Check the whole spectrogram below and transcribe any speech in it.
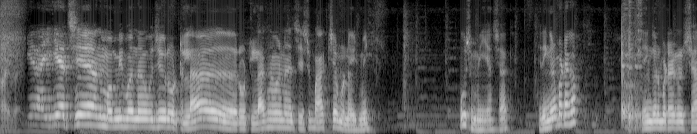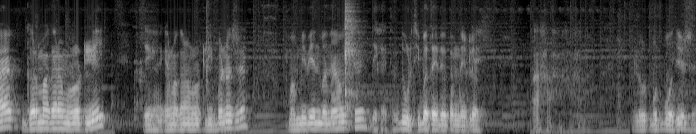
આવી ગયા છે અને મમ્મી બનાવું છે રોટલા. રોટલા ખાવાના છે. શું બાક છે બનાવીશ મેં શું છે અહીંયા શાક? રીંગણ બટાકા? રીંગણ બટાકાનું શાક, ગરમા ગરમ રોટલી. દેખાય, ગરમા ગરમ રોટલી બને છે. મમ્મી બેન બનાવશે દેખાય, તમે દૂરથી બતાવી દઉં તમને એટલે. આહા લોટ બોટ બોધ્યું છે.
